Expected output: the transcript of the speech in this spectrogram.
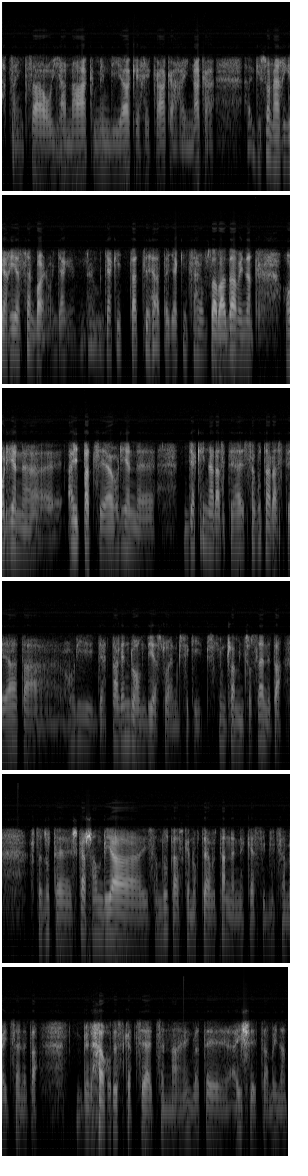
hartzaintza, oihanak, mendiak, errekak, arrainak, eh, gizon harri zen, bueno, jakitatzea eta jakintza gauza bada, baina horien eh, aipatzea, horien eh, jakinaraztea, ezagutaraztea, eta hori ja, talendu handia zuen, biziki, biziki untsa zen, eta uste dute, eskaz handia izan dut azken urte hauetan nekez ibiltzen baitzen eta bera ordezkatzea etzen nahi, bate aixe eta mainan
